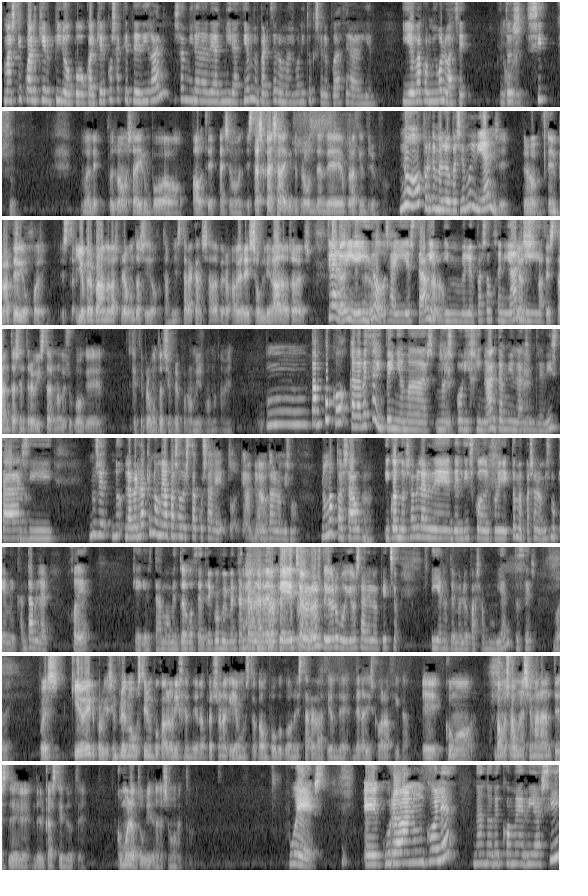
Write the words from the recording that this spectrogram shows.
más que cualquier piropo o cualquier cosa que te digan, esa mirada de admiración me parece lo más bonito que se le puede hacer a alguien. Y Eva conmigo lo hace. Entonces, guay. sí. Vale, pues vamos a ir un poco a OT a ese momento. ¿Estás cansada de que te pregunten de Operación Triunfo? No, porque me lo pasé muy bien. Sí. Pero en parte digo, joder, yo preparando las preguntas y digo, también estará cansada, pero a ver, es obligada, ¿sabes? Claro, y he Pero- ido, o sea, y he estado y- Claro. y, me lo he pasado genial. has- Y, haces tantas entrevistas, ¿no? Que supongo que, que te preguntan siempre por lo mismo, ¿no? También. Mm, tampoco, cada vez hay peña más, más Sí. original también en las Sí. entrevistas y no sé, no, la verdad que no me ha pasado esta cosa de todo el día me preguntan lo mismo. No me ha pasado. Mm. Y cuando es hablar de- del disco, del proyecto, me pasa lo mismo, que me encanta hablar. Joder, que, que está en momento egocéntrico, a mí me encanta hablar de lo que he hecho, Claro. ¿no? Estoy orgullosa de lo que he hecho. Y ya no te me lo he pasado muy bien, entonces... Vale. Pues quiero ir, porque siempre me gusta ir un poco al origen de la persona, que ya hemos tocado un poco con esta relación de, la discográfica. Eh, ¿Cómo, vamos a una semana antes de- del casting de OT? ¿Cómo era tu vida en ese momento? Pues eh, curraba en un cole, dando de comer y así,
